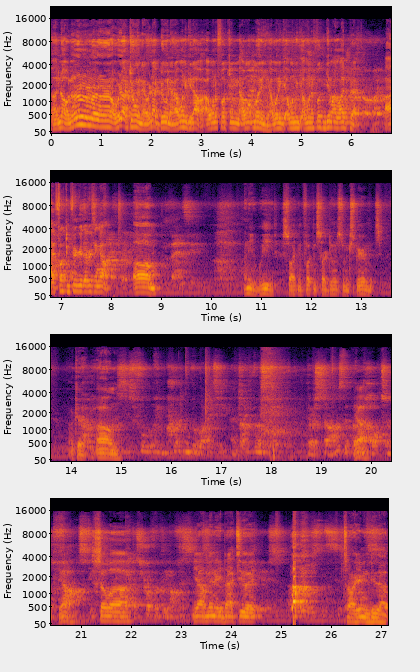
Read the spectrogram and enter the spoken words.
Uh, no, no, no, no, no, no, no, We're not doing that. We're not doing that. I want to get out. I want to fucking. I want money. I want to get. I want to. I want to fucking get my life back. I fucking figured everything out. Um. I need weed so I can fucking start doing some experiments. Okay. Um. Yeah. Yeah. So, uh. Yeah, I'm gonna get back to it. Sorry, I didn't mean to do that.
